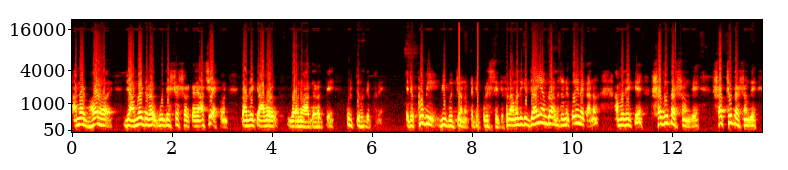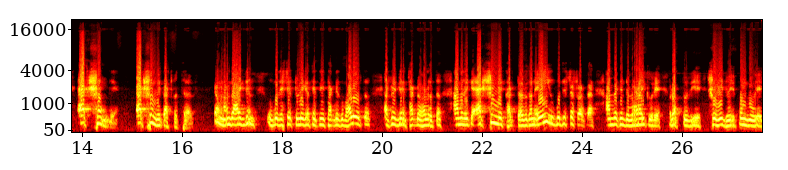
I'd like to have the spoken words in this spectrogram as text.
আমার ভয় হয় যে আমরা যারা উপদেষ্টা সরকারে আছে এখন, তাদেরকে আবার গণ আদালতে উঠতে হতে পারে। এটা খুবই বিপজ্জনক একটা পরিস্থিতি। ফলে আমাদেরকে যাই আমরা আলোচনা করি না কেন, আমাদেরকে সততার সঙ্গে, স্বচ্ছতার সঙ্গে, একসঙ্গে একসঙ্গে কাজ করতে হবে। কেমন আমরা আরেকজন উপদেষ্টা চলে গেছে, তিনি থাকলে খুব ভালো হতো, আপনি থাকলে ভালো হতো, আমাদেরকে একসঙ্গে থাকতে হবে। কারণ এই উপদেষ্টা সরকার আমরা কিন্তু লড়াই করে রক্ত দিয়ে শহীদ হয়ে, পঙ্গু হয়ে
